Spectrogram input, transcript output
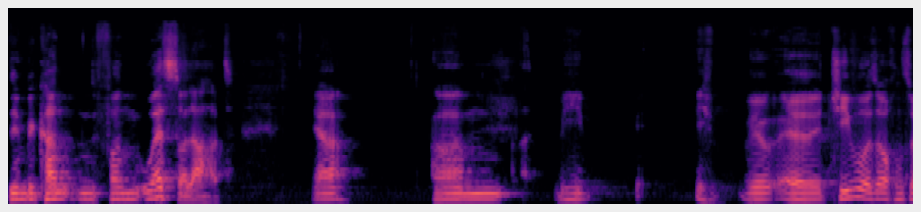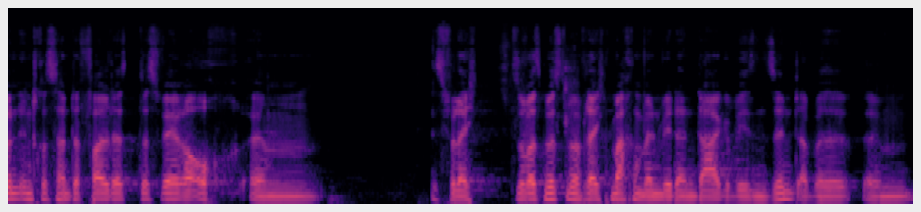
den bekannten von US-Dollar hat. Ja. Ähm, Wie, ich, wir, äh, Chivo ist auch so ein interessanter Fall. Das, das wäre auch, ähm, ist vielleicht sowas müssten wir vielleicht machen, wenn wir dann da gewesen sind. Aber ähm,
